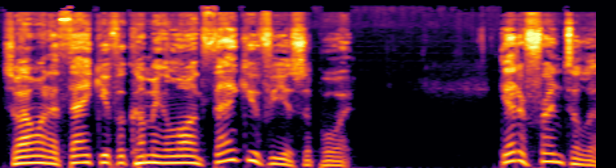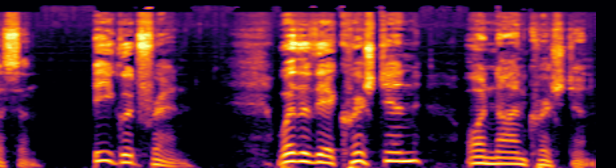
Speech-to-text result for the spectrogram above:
So I want to thank you for coming along. Thank you for your support. Get a friend to listen. Be a good friend. Whether they're Christian or non Christian.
